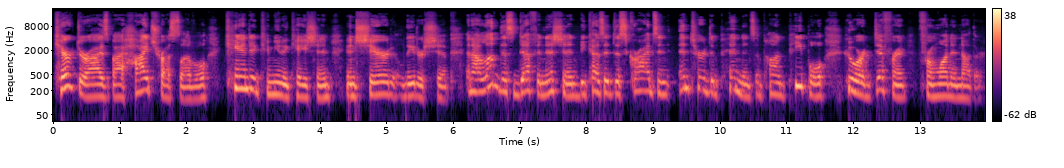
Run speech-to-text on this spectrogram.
characterized by high trust level, candid communication, and shared leadership. And I love this definition because it describes an interdependence upon people who are different from one another.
